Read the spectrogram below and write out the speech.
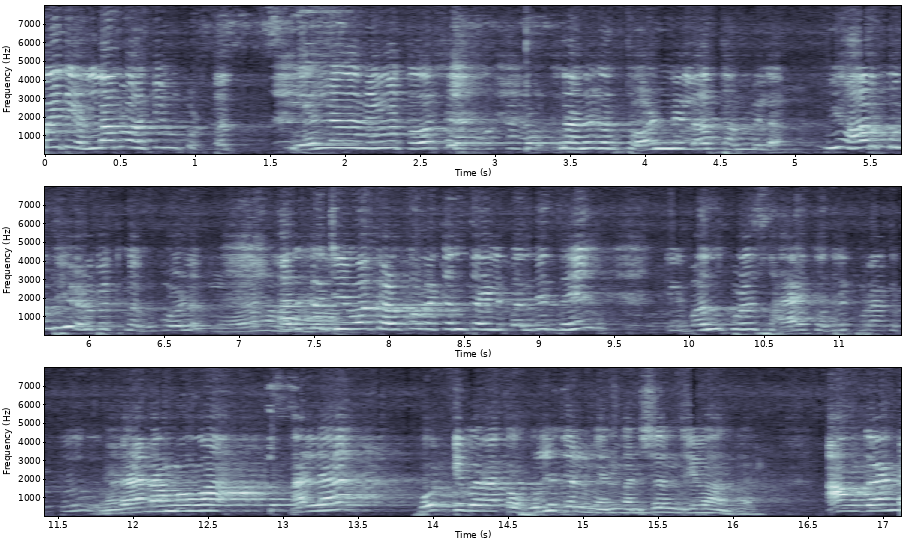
ಒಯ್ದು ಎಲ್ಲಾನು ಆಕಿಗೂ ಕೊಡ್ತಾನೆ. ಎಲ್ಲ ನೀವು ತೋರ್ಸ ನನಗಂತ ಹಣ್ಣಿಲ್ಲ ತಮ್ಮಿಲ್ಲ ಯಾರ ಮುಂದೆ ಹೇಳ್ಬೇಕು ನನ್ಗೋಳ ಅದಕ್ಕೆ ಜೀವ ಕಳ್ಕೊಬೇಕಂತ ಇಲ್ಲಿ ಬಂದಿದ್ದೆ. ಇಲ್ಲಿ ಬಂದ ಕೂಡ ಸಾಯಕ್ ಕದ್ರಿ ಕೂಡ ನಮ್ಮವ್ವ ಅಲ್ಲ ಹೊಟ್ಟಿ ಬರಾಕ ಹುಲ್ಲು ಜಲ್ಮೇನ್ ಮನುಷ್ಯನ ಜೀವ ಅಂತ. ಅವ ಗಂಡ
